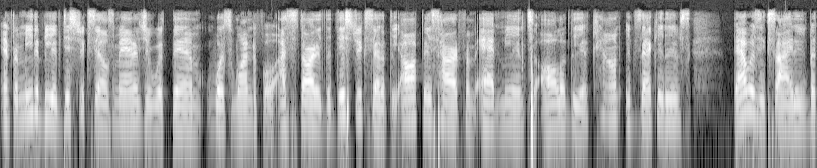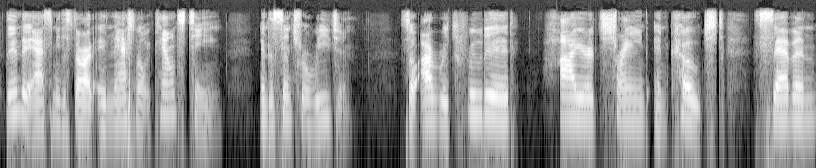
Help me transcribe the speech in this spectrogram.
And for me to be a district sales manager with them was wonderful. I started the district, set up the office, hired from admin to all of the account executives. That was exciting. But then they asked me to start a national accounts team in the central region. So I recruited, hired, trained, and coached seven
